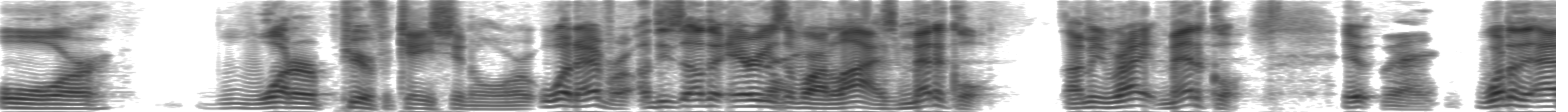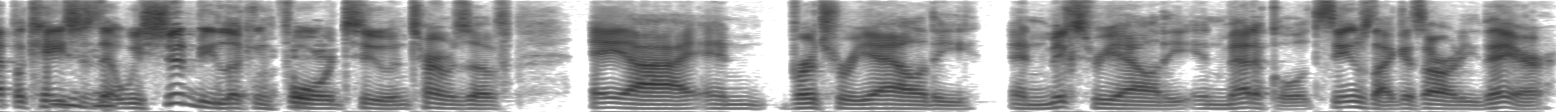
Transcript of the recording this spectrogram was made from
or water purification or whatever these other areas right. of our lives? Medical. I mean, right? Medical. It, right. What are the applications mm-hmm. that we should be looking forward to in terms of AI and virtual reality and mixed reality in medical? It seems like it's already there.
